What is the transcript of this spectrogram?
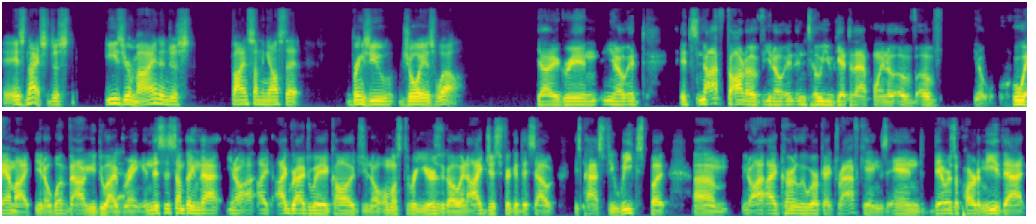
is nice. Just ease your mind and just find something else that brings you joy as well. Yeah, I agree. And, you know, it, it's not thought of, you know, until you get to that point of, of you know who am i you know what value do i yeah. bring and this is something that you know i i graduated college you know almost three years ago and i just figured this out these past few weeks but um you know i, I currently work at draftkings and there was a part of me that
